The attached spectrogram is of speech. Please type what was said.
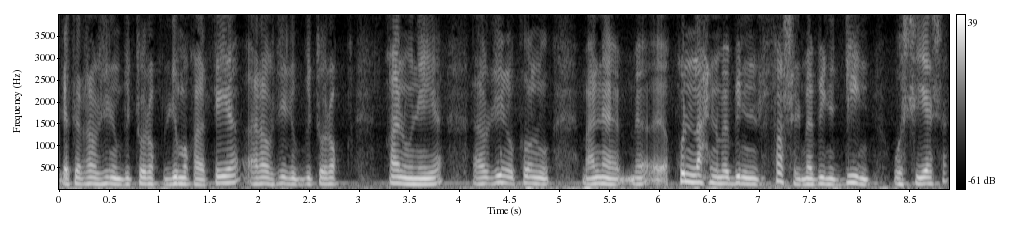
لكن راوزينه بطرق ديمقراطية راوزينه بطرق قانونية راوزينه يكونوا معناها قلنا إحنا ما بين الفصل ما بين الدين والسياسة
